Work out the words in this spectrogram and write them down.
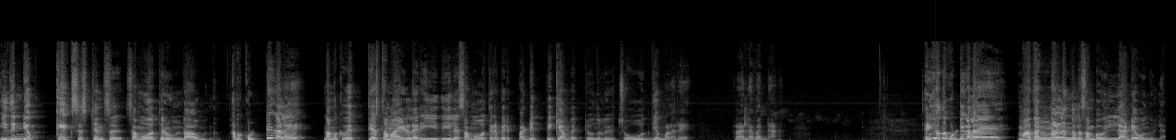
ഇതിന്റെയൊക്കെ എക്സിസ്റ്റൻസ് സമൂഹത്തിൽ ഉണ്ടാവുമെന്ന് അപ്പോൾ കുട്ടികളെ നമുക്ക് വ്യത്യസ്തമായുള്ള രീതിയിൽ സമൂഹത്തിനെ പറ്റി പഠിപ്പിക്കാൻ പറ്റുമോ എന്നുള്ളൊരു ചോദ്യം വളരെ റെലവന്റ് ആണ്. എനിക്കൊന്ന് കുട്ടികളെ മതങ്ങൾ എന്നുള്ള സംഭവം ഇല്ലാണ്ടേ ഇല്ലാണ്ടാവുന്നില്ല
